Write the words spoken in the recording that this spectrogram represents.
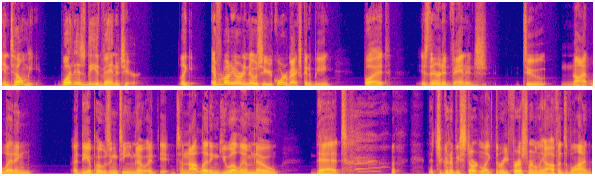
and tell me what is the advantage here. Like everybody already knows who your quarterback's going to be, but is there an advantage to not letting uh, the opposing team know to not letting ULM know that that you're going to be starting like three freshmen on the offensive line?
